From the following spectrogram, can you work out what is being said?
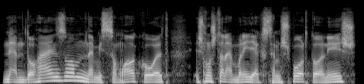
nem dohányzom, nem iszom alkoholt, és mostanában igyekszem sportolni is,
